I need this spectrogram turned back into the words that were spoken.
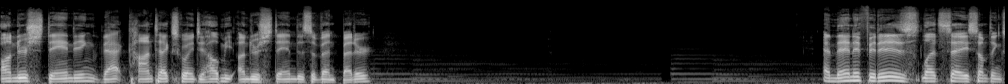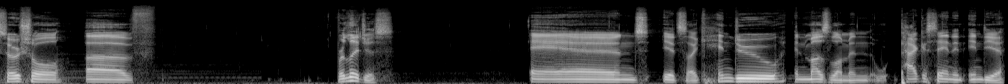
understanding that context going to help me understand this event better? And then if it is let's say something social of religious and it's like hindu and muslim and pakistan and india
